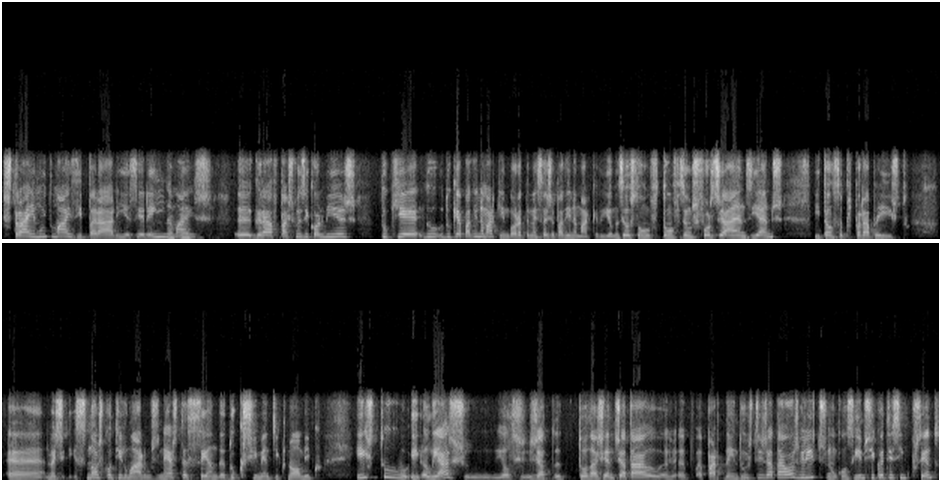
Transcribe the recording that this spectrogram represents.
extraem muito mais e parar ia ser ainda uhum. mais uh, grave para as suas economias do que, é, do, do, que é para a Dinamarca, embora também seja para a Dinamarca, mas eles estão, estão a fazer um esforço já há anos e anos e estão-se a preparar para isto. Uh, mas se nós continuarmos nesta senda do crescimento económico, isto, aliás, eles já, toda a gente já está, a, a, parte da indústria já está aos gritos, não conseguimos 55%,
